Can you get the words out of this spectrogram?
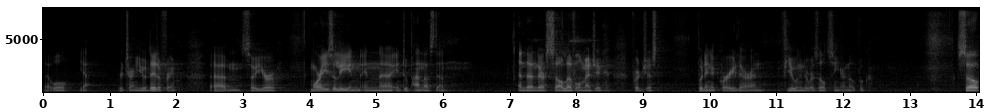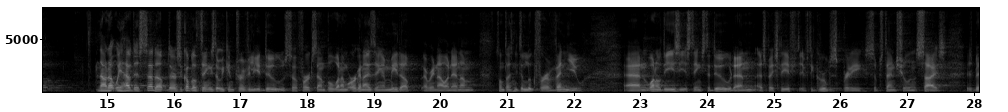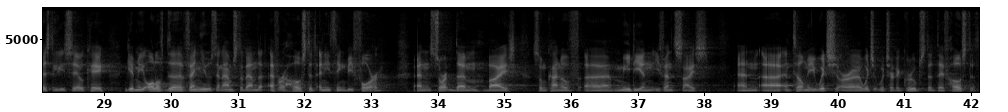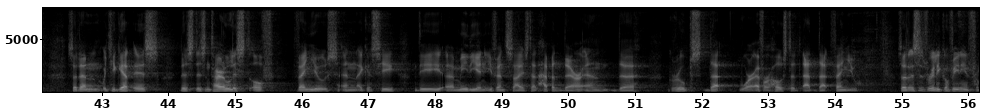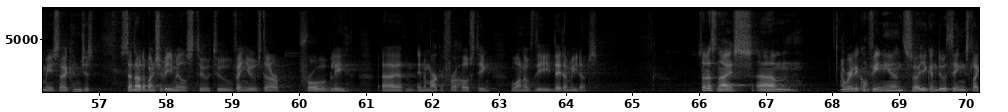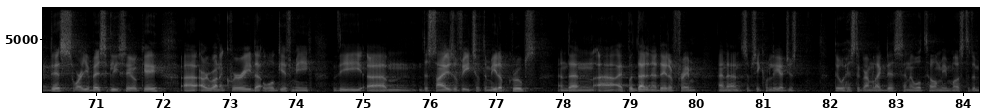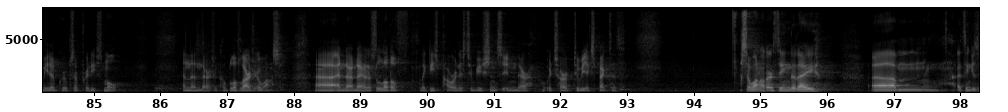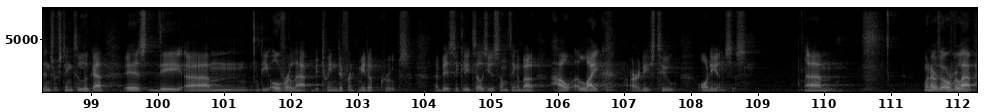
that will, yeah, return you a data frame. Um, so you're more easily in, in, uh, into pandas then. And then there's cell level magic for just putting a query there and viewing the results in your notebook. So now that we have this set up, there's a couple of things that we can trivially do. So for example, when I'm organizing a meetup, every now and then, I sometimes need to look for a venue. And one of the easiest things to do then, especially if, if the group is pretty substantial in size, is basically say, okay, give me all of the venues in Amsterdam that ever hosted anything before, and sort them by some kind of uh, median event size, and, uh, and tell me which are, uh, which, which are the groups that they've hosted. So then what you get is this, this entire list of venues, and I can see the uh, median event size that happened there, and the groups that were ever hosted at that venue. So this is really convenient for me, so I can just send out a bunch of emails to, to venues that are probably uh, in the market for hosting one of the data meetups. So that's nice. Um, really convenient, so you can do things like this, where you basically say, okay, uh, I run a query that will give me the, um, the size of each of the meetup groups, and then uh, I put that in a data frame, and then subsequently I just do a histogram like this, and it will tell me most of the meetup groups are pretty small. And then there's a couple of larger ones. Uh, and there, there's a lot of like these power distributions in there, which are to be expected. So one other thing that I um, I think is interesting to look at is the um, the overlap between different meetup groups. That basically tells you something about how alike are these two audiences. Um, when there's overlap,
